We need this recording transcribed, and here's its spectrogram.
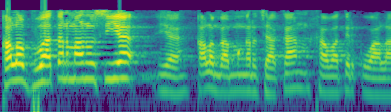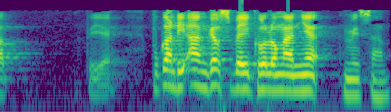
Kalau buatan manusia, ya kalau nggak mengerjakan khawatir kualat, gitu ya. Bukan dianggap sebagai golongannya, misal.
